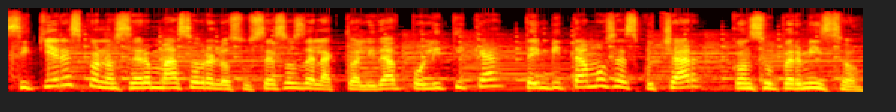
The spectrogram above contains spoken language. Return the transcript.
Si quieres conocer más sobre los sucesos de la actualidad política, te invitamos a escuchar Con su permiso.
